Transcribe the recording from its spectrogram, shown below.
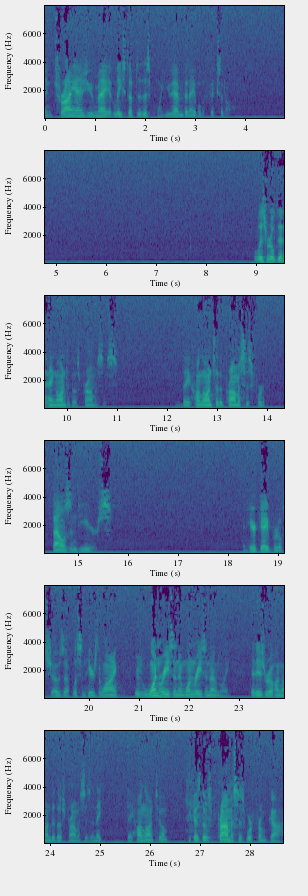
and try as you may, at least up to this point, you haven't been able to fix it all. Well, Israel did hang on to those promises. They hung on to the promises for a thousand years. And here Gabriel shows up. Listen, here's the why. There's one reason and one reason only that Israel hung on to those promises. And they, they hung on to them because those promises were from God.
